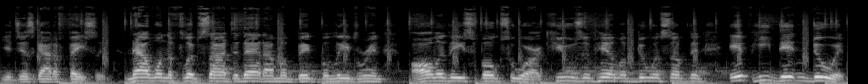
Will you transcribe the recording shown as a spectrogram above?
You just got to face it. Now, on the flip side to that, I'm a big believer in all of these folks who are accused of him of doing something. If he didn't do it,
